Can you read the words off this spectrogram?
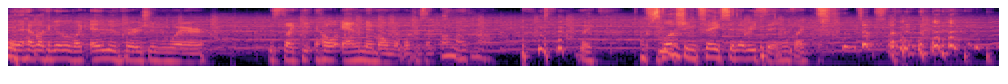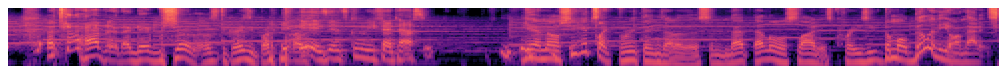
And they have like another like edited version where it's like the whole anime moment of just like, oh my god, like I've blushing face and everything. I'm like, what the fuck? That's gonna happen in that game for sure. Though. That's the crazy part It about it. is, it's gonna be fantastic. Yeah, no, she gets like three things out of this, and that that little slide is crazy. The mobility on that is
